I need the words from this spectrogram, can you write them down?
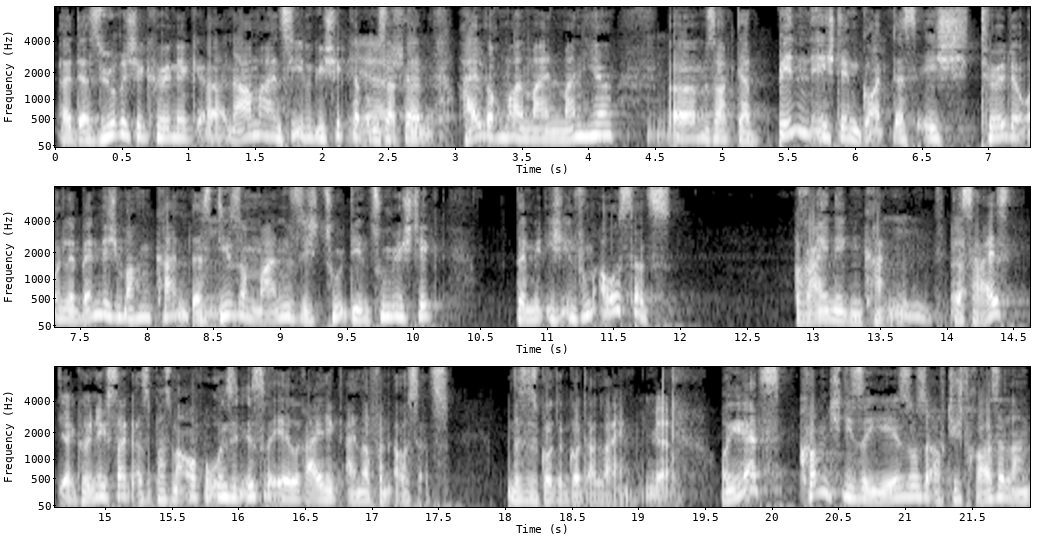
äh, der syrische König äh, Naaman sie ihm geschickt hat Ja, und sagt, er, stimmt. heil doch mal meinen Mann hier, ähm, sagt er, bin ich denn Gott, dass ich töte und lebendig machen kann, dass dieser Mann sich zu, den zu mir schickt, damit ich ihn vom Aussatz reinigen kann. Das heißt, der König sagt, also pass mal auf, bei uns in Israel reinigt einer von Aussatz. Und das ist Gott und Gott allein. Ja. Und jetzt kommt dieser Jesus auf die Straße lang,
